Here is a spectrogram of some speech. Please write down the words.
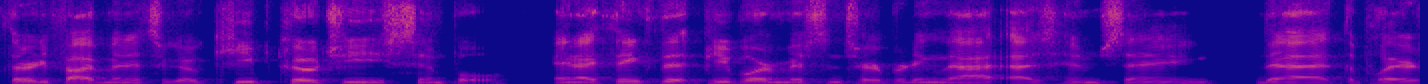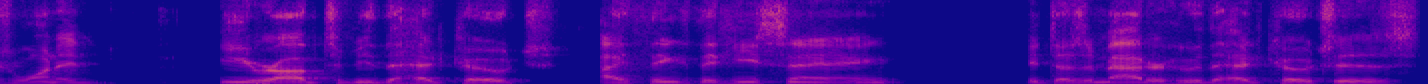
35 minutes ago, "Keep Coach E simple." And I think that people are misinterpreting that as him saying that the players wanted E Rob to be the head coach. I think that he's saying it doesn't matter who the head coach is,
